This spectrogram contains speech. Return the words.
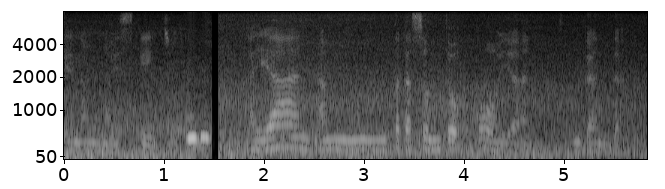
Yan ang mga schedule. Ayan, ang taga-sundo ko. Yan, ang ganda.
